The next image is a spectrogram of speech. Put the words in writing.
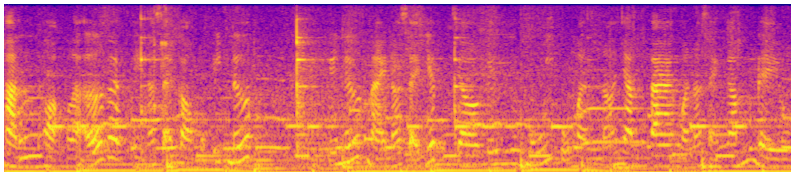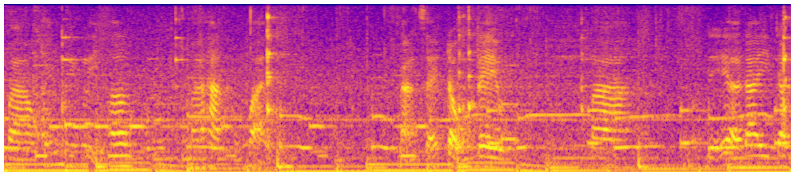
hành hoặc là ớt á, thì nó sẽ còn một ít nước. Cái nước này nó sẽ giúp cho cái muối của mình nó nhanh tan và nó sẽ ngấm đều vào cái nguyên liệu hơn. Và hành cũng vậy. Bạn sẽ trộn đều và để ở đây trong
